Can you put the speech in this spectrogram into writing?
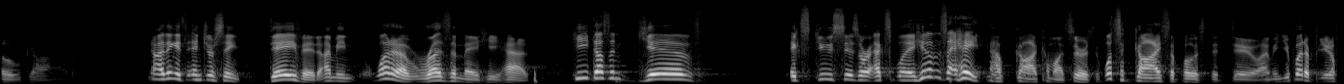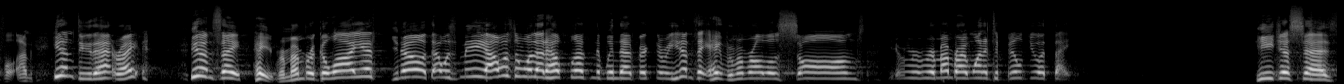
O God. Now, I think it's interesting. David, I mean, what a resume he has. He doesn't give excuses or explanations. He doesn't say, hey, now, God, come on, seriously, what's a guy supposed to do? I mean, you put a beautiful, I mean, he doesn't do that, right? He doesn't say, hey, remember Goliath? You know, that was me. I was the one that helped win that victory. He doesn't say, hey, remember all those Psalms? Remember I wanted to build you a thing? He just says,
